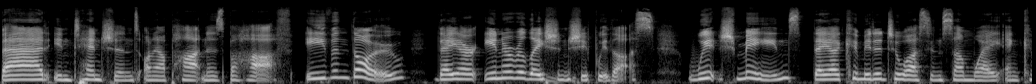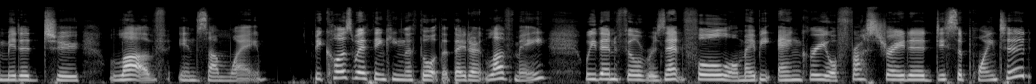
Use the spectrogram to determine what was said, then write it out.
bad intentions on our partner's behalf, even though they are in a relationship with us, which means they are committed to us in some way and committed to love in some way. Because we're thinking the thought that they don't love me, we then feel resentful or maybe angry or frustrated, disappointed.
